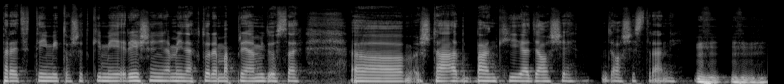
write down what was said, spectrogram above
pred týmito všetkými riešeniami, na ktoré má priamy dosah uh, štát, banky a ďalšie, ďalšie strany. Mm-hmm.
